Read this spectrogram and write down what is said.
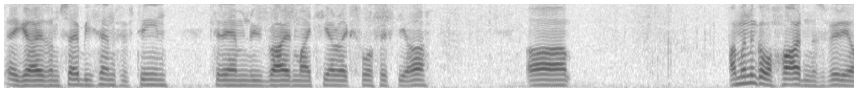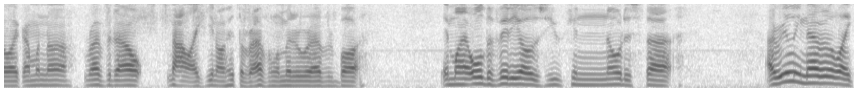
Hey guys, I'm sebe1015. Today I'm going to be riding my TRX 450R. Uh, I'm going to go hard in this video, like I'm going to rev it out, not like, you know, hit the rev limit or whatever, but in my older videos you can notice that I really never like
